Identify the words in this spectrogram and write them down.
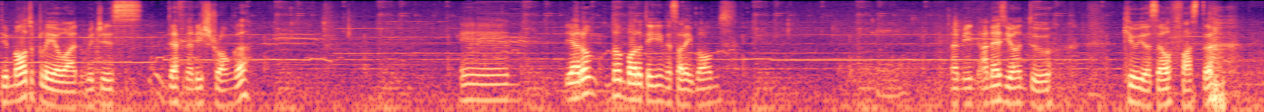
the multiplayer one, which is definitely stronger. And yeah, don't don't bother taking the sonic bombs. I mean, unless you want to kill yourself faster.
